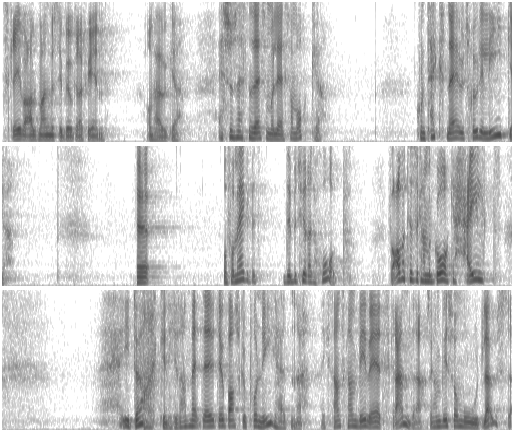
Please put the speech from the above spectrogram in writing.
skriver Alf Magnus i biografien om Hauge. Jeg syns nesten det er som å lese om oss. Konteksten er utrolig lik. Eh, og for meg det betyr et håp. For av og til kan vi gå ikke helt i dørken. ikke sant? Det, er jo bare å skru på nyhetene. Så kan vi bli vedskremte, så kan vi bli så motløse.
